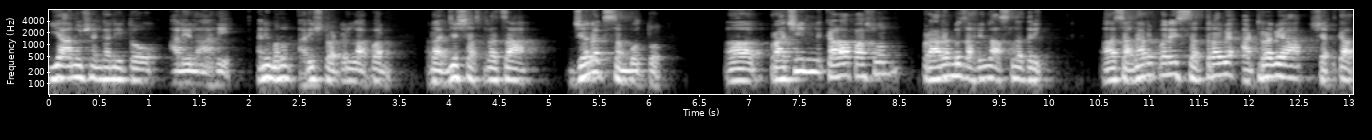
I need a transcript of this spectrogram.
या अनुषंगाने तो आलेला आहे. आणि म्हणून अरिस्टॉटलला आपण राज्यशास्त्राचा जनक संबोधतो. अं, प्राचीन काळापासून प्रारंभ झालेला असला तरी साधारणपणे सतराव्या अठराव्या शतकात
